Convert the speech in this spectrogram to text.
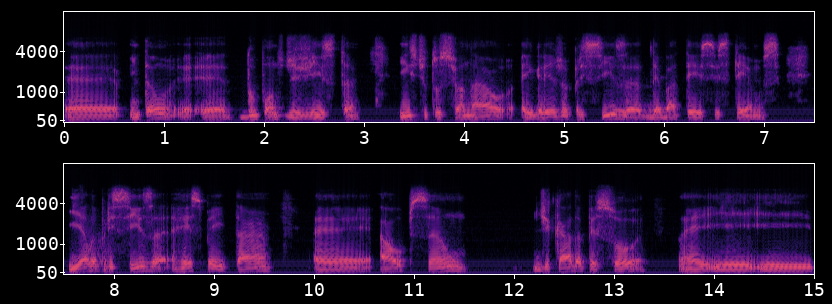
É, então, é, do ponto de vista institucional, a igreja precisa debater esses temas e ela precisa respeitar é, a opção de cada pessoa né, e, e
